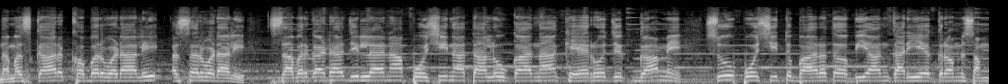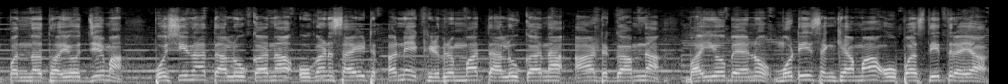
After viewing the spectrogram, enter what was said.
નમસ્કાર, ખબર વડાલી, અસર વડાલી. સાબરકાંઠા જિલ્લાના પોશીના તાલુકાના ખેરોજ ગામે સુપોષિત ભારત અભિયાન કાર્યક્રમ સંપન્ન થયો, જેમાં પોશીના તાલુકાના ઓગણસાઠ અને ખીડબ્રહ્મા તાલુકાના આઠ ગામના ભાઈઓ બહેનો મોટી સંખ્યામાં ઉપસ્થિત રહ્યા.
